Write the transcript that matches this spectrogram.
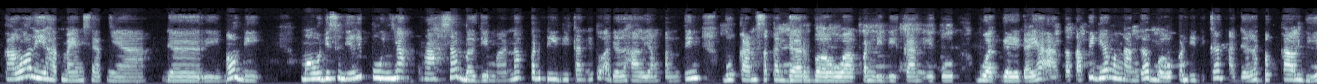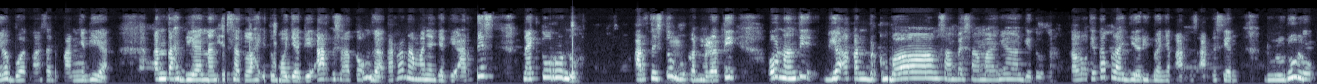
kalau lihat mindsetnya dari Modi, Maudi sendiri punya rasa bagaimana pendidikan itu adalah hal yang penting, bukan sekedar bahwa pendidikan itu buat gaya-gayaan, tetapi dia menganggap bahwa pendidikan adalah bekal dia buat masa depannya dia. Entah dia nanti setelah itu mau jadi artis atau enggak, karena namanya jadi artis naik turun loh. Artis itu bukan berarti oh nanti dia akan berkembang sampai samanya gitu. Nah, kalau kita pelajari banyak artis-artis yang dulu-dulu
